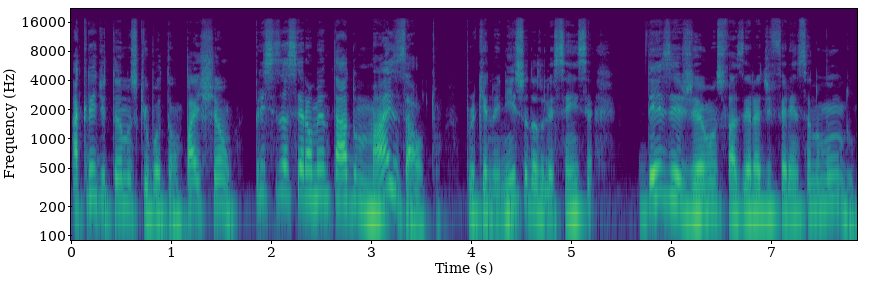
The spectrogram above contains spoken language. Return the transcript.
acreditamos que o botão paixão precisa ser aumentado mais alto, porque no início da adolescência desejamos fazer a diferença no mundo.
